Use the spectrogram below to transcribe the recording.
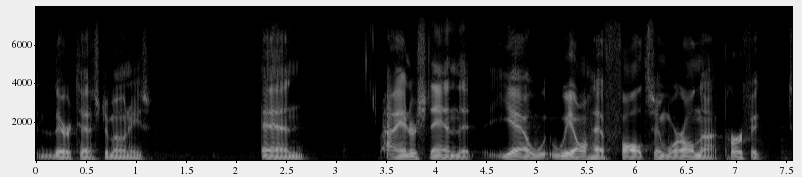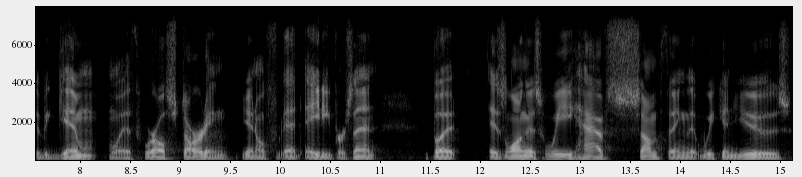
their testimonies. And i understand that yeah we, we all have faults and we're all not perfect to begin with. We're all starting you know at 80% but as long as we have something that we can use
